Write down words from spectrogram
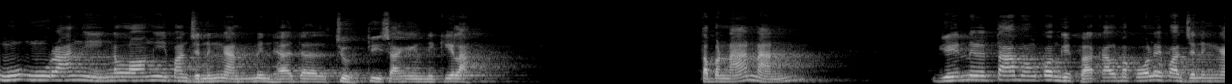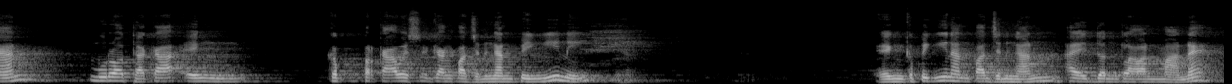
ngurangi ngelongi panjenengan min hadal juhdi saking nikilah. Temenanan genil ta mongko nggih bakal mekoleh panjenengan muradaka ing keperkawis ingkang panjenengan pingini. Ing kepinginan panjenengan aidon kelawan maneh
